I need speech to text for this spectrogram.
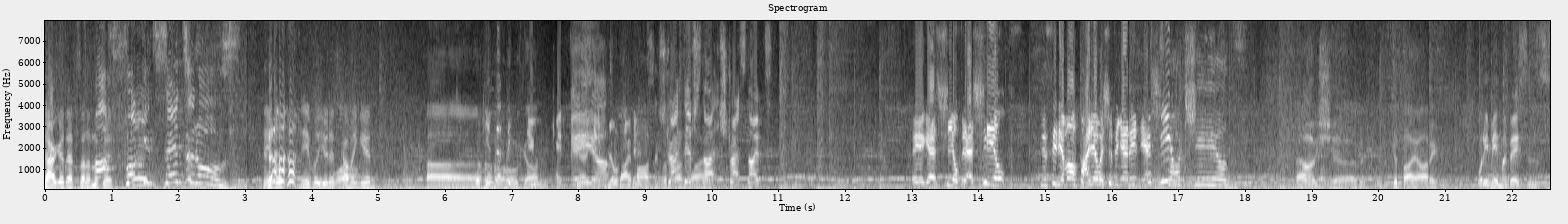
Target that son of a bitch. My bitch. fucking sentinels. Naval, naval units Wow. coming in. Uh, oh god. Hey, uh, Bypassing strat front sni- strat sniped. Hey, it has shields, it has shields! You see the amount of fire we're shooting at it? It has shields! Got shields. That's Oh, no shit. Good. Goodbye, Arty. What do you mean? My base is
